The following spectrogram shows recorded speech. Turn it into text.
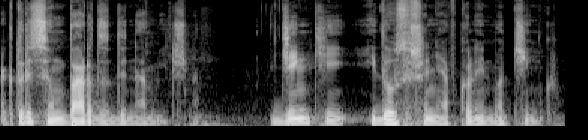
a które są bardzo dynamiczne. Dzięki i do usłyszenia w kolejnym odcinku.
